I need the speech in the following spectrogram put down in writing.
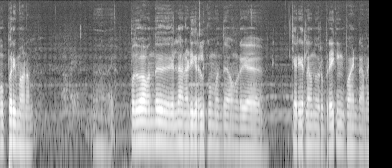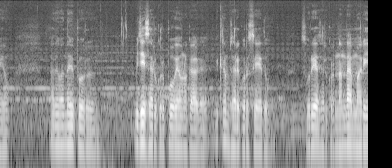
முப்பரிமாணம். பொதுவாக வந்து எல்லா நடிகர்களுக்கும் வந்து அவங்களுடைய கெரியரில் வந்து ஒரு பிரேக்கிங் பாயிண்ட் அமையும். அது வந்து இப்போ ஒரு விஜய் சாருக்கு ஒரு பூவே உனக்காக விக்ரம் சாருக்கு ஒரு சேது சூர்யா சாருக்கு ஒரு நந்தா மாதிரி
